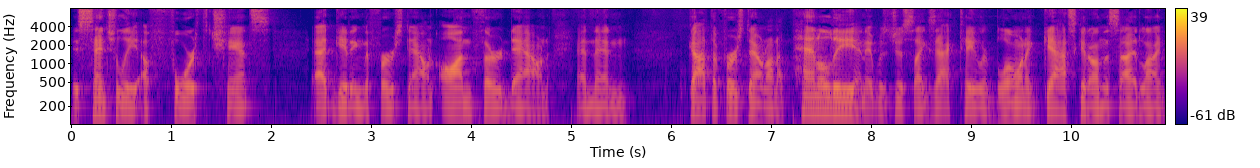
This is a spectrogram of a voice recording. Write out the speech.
essentially a fourth chance at getting the first down on third down, and then got the first down on a penalty, and it was just like Zac Taylor blowing a gasket on the sideline.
